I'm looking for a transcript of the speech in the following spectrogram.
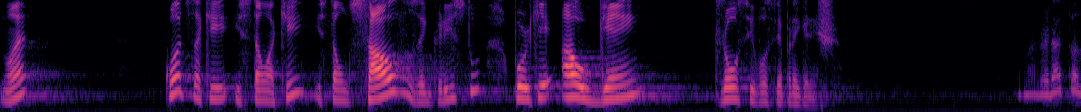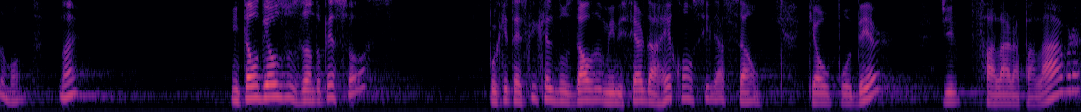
não é? Quantos aqui estão aqui, estão salvos em Cristo, porque alguém trouxe você para a igreja? Verdade, todo mundo, não é? Então, Deus usando pessoas, porque está escrito que Ele nos dá o ministério da reconciliação, que é o poder de falar a palavra.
